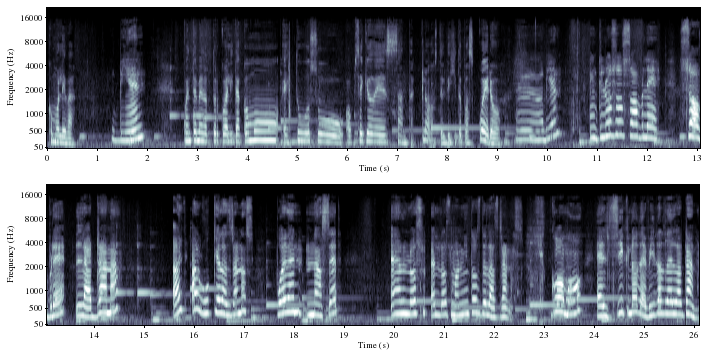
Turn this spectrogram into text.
¿cómo le va? Bien. Cuénteme, doctor Koalita, ¿cómo estuvo su obsequio de Santa Claus, del viejito Pascuero? Mm, bien. Incluso sobre, sobre la rana, hay algo que las ranas pueden nacer en los, en los monitos de las ranas, como el ciclo de vida de la rana.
